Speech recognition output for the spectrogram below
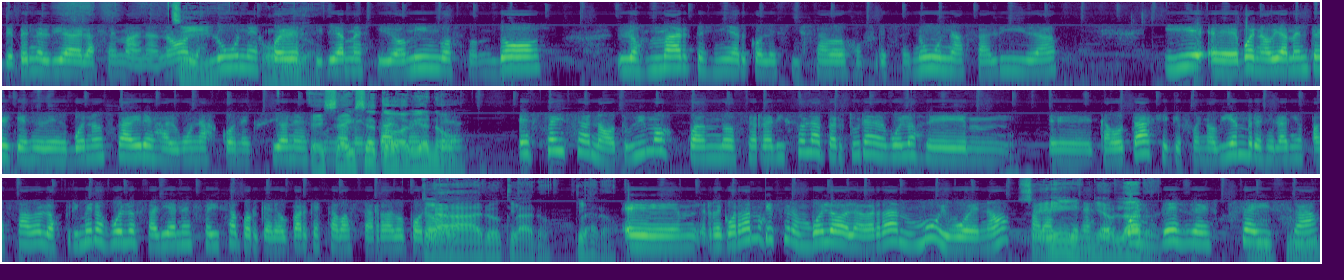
depende del día de la semana, ¿no? los lunes, jueves y viernes y domingos son dos, los martes, miércoles y sábados ofrecen una salida. Y eh, bueno, obviamente que desde Buenos Aires algunas conexiones... Ezeiza todavía no. Ezeiza no, tuvimos cuando se realizó la apertura de vuelos de mm, eh, cabotaje, que fue en noviembre del año pasado, los primeros vuelos salían en Ezeiza porque el aeroparque estaba cerrado por Claro, claro, claro. Eh, recordamos que ese era un vuelo, la verdad, muy bueno para quienes después desde Ezeiza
